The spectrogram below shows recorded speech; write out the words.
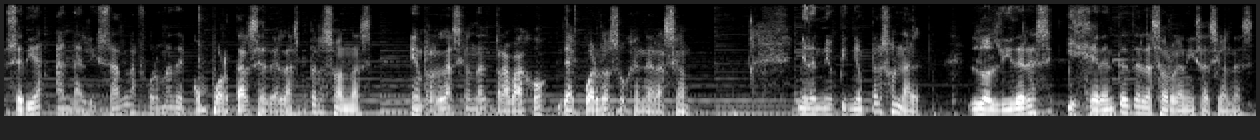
sería analizar la forma de comportarse de las personas en relación al trabajo de acuerdo a su generación. Miren, en mi opinión personal, los líderes y gerentes de las organizaciones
